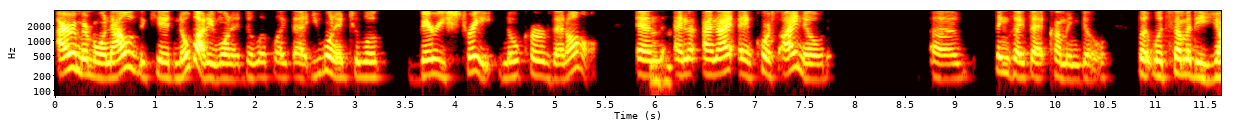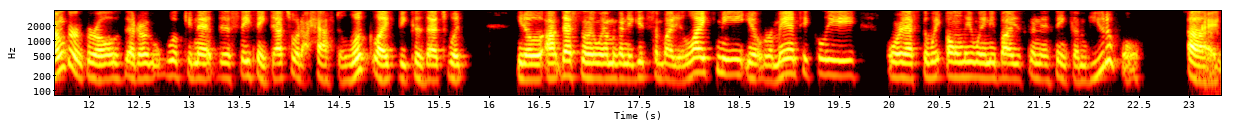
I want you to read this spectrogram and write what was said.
I remember when I was a kid, nobody wanted to look like that. You wanted to look very straight, no curves at all. And mm-hmm. and and I and of course I know uh, things like that come and go. But with some of these younger girls that are looking at this, they think that's what I have to look like because that's what, you know, uh, that's the only way I'm going to get somebody to like me, you know, romantically, or that's the way, only way anybody's going to think I'm beautiful. Right.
